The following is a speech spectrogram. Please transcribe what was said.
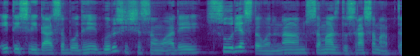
इति श्री दासबोधे गुरुशिष्य संवादे. सूर्यस्तवन नाम समाज दुसरा समाप्त.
